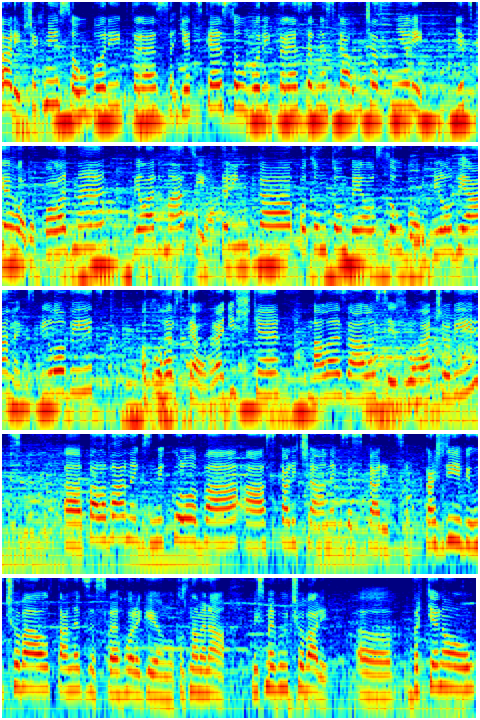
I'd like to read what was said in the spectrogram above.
Vyučovali všechny soubory, které se, dětské soubory, které se dneska účastnili dětského dopoledne. Byla domácí atelinka, potom tom byl soubor Biloviánek z Bilovic od Uherského hradiště, Malé zálesy z Luhačovic, eh, Palavánek z Mikulova a Skaličánek ze Skalice. Každý vyučoval tanec ze svého regionu, to znamená, my jsme vyučovali vrtěnou,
